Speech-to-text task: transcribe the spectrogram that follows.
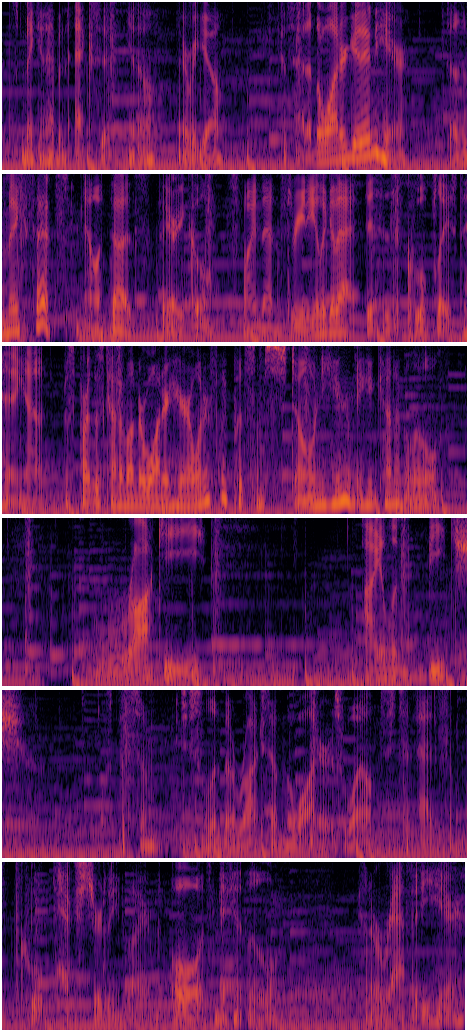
Let's make it have an exit, you know? There we go. Because how did the water get in here? Doesn't make sense. Now it does. Very cool. Let's find that in 3D. Look at that. This is a cool place to hang out. This part that's kind of underwater here. I wonder if I put some stone here, make it kind of a little rocky island beach. Let's put some, just a little bit of rocks out in the water as well, just to add some cool texture to the environment. Oh, it's making it a little kind of rapidy here.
